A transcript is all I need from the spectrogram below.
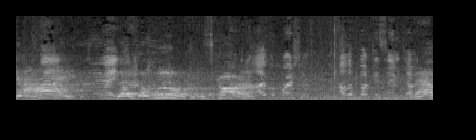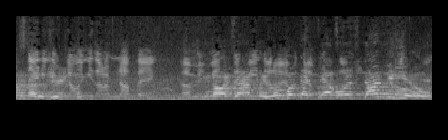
can hide the, the wounds and the scars. I have a question. How the fuck is him tell- And have another here telling me that I'm nothing? Um, You know exactly. Look what that devil has done to you.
